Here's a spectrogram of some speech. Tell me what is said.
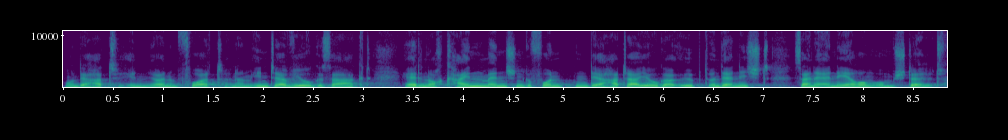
Und er hat in einem Fort, in einem Interview gesagt, er hätte noch keinen Menschen gefunden, der Hatha-Yoga übt und der nicht seine Ernährung umstellt.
